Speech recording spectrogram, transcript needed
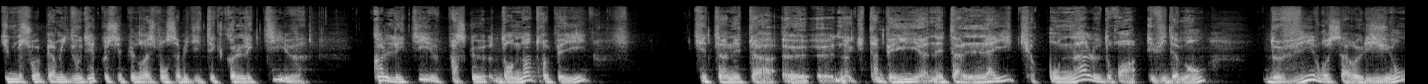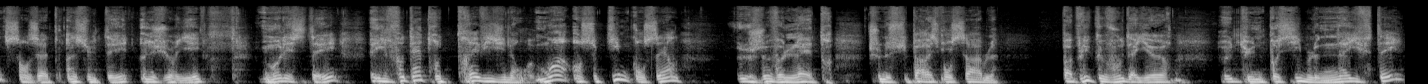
qu'il me soit permis de vous dire que c'est une responsabilité collective, collective, parce que dans notre pays, qui est un État, euh, euh, qui est un pays, un État laïque, on a le droit, évidemment, de vivre sa religion sans être insulté, injurié, molesté. Et il faut être très vigilant. Moi, en ce qui me concerne, je veux l'être. Je ne suis pas responsable, pas plus que vous d'ailleurs, d'une possible naïveté,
